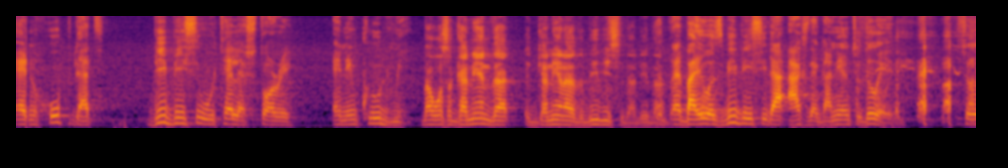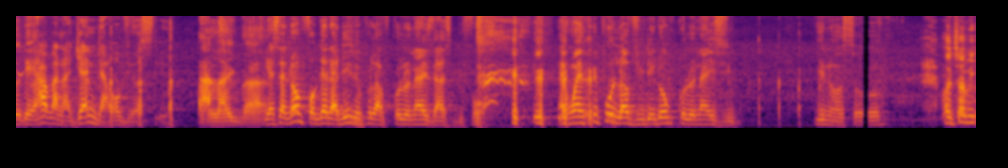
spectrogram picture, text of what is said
and hope that BBC will tell a story and include me. That was a Ghanaian that a Ghanaian at the BBC that did that. But, but it was BBC that asked the Ghanaian to do it. so they have an agenda, obviously. I like that. Yes, and don't forget that these people have colonized us before. and when people love you, they don't colonize you. You know, so oh, Okyeame,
